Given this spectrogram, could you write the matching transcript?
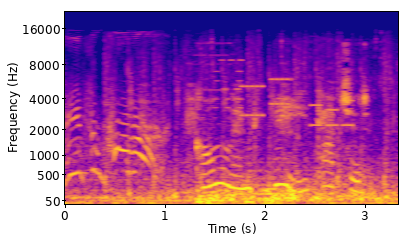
Need some cover. Comlink B captured.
